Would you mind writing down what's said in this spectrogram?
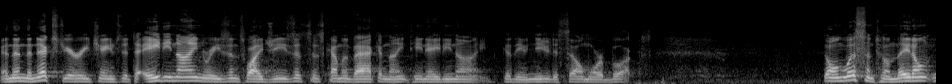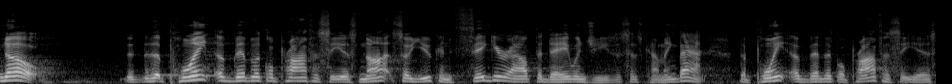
and then the next year he changed it to 89 reasons why Jesus is coming back in 1989 because he needed to sell more books. Don't listen to them; they don't know. The, the point of biblical prophecy is not so you can figure out the day when Jesus is coming back. The point of biblical prophecy is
